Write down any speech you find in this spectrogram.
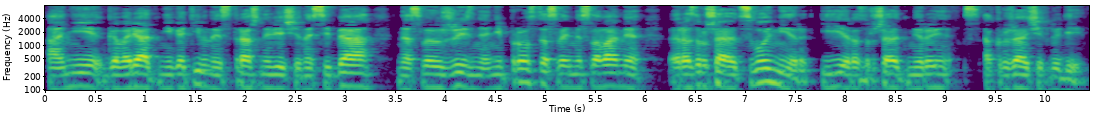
они говорят негативные, страшные вещи на себя, на свою жизнь, они просто своими словами разрушают свой мир и разрушают миры окружающих людей.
